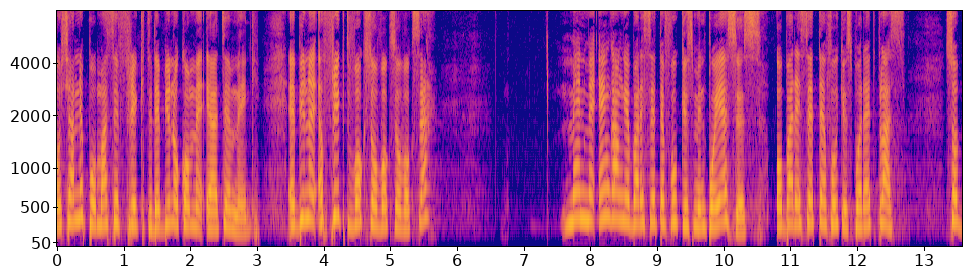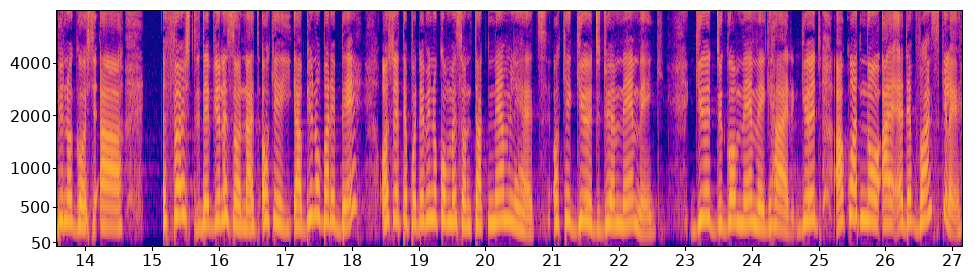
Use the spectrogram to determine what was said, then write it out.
å kjenne på masse frykt. Det begynner å komme ja, til meg. Jeg begynner, Frykt vokser og vokser og vokser. Men med en gang jeg bare setter fokus min på Jesus, og bare setter fokus på rett plass, så begynner jeg å uh, Først det begynner sånn at ok, jeg begynner å bare be, og så etterpå det begynner å komme sånn takknemlighet. Ok, Gud, du er med meg. Gud, du går med meg her. Gud, akkurat nå er det vanskelig,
